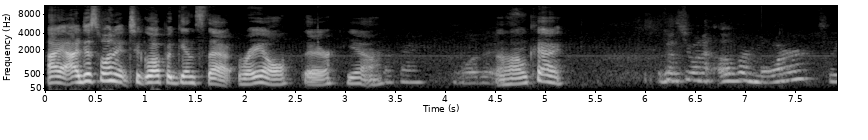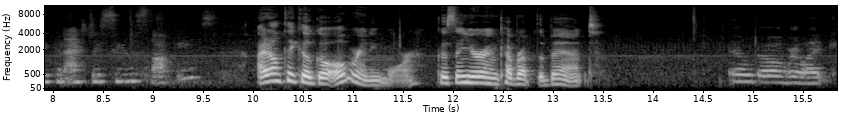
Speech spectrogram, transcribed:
I, I just want it to go up against that rail there. Yeah. Okay. Well, it is. Okay. Don't you want it over more so you can actually see the stockings? I don't think it'll go over anymore because then you're gonna cover up the vent. It'll go over like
